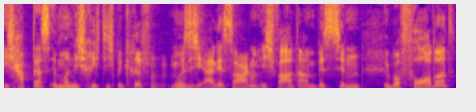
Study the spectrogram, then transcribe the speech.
Ich habe das immer nicht richtig begriffen, muss ich ehrlich sagen. Ich war da ein bisschen überfordert,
